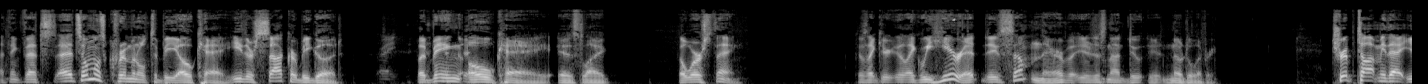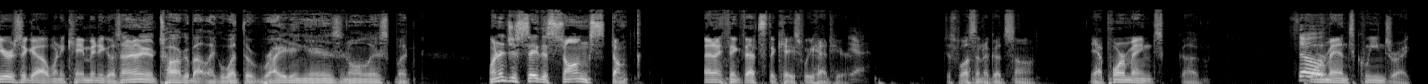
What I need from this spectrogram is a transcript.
I think that's it's almost criminal to be okay. Either suck or be good. Right. But being okay is like the worst thing. Because like you're like we hear it, there's something there, but you're just not do no delivery. Trip taught me that years ago when he came in. He goes, "I know you talk about like what the writing is and all this, but why don't you just say the song stunk?" And I think that's the case we had here. Yeah. Just wasn't a good song. Yeah, poor man's uh, So, poor man's Queensryche.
